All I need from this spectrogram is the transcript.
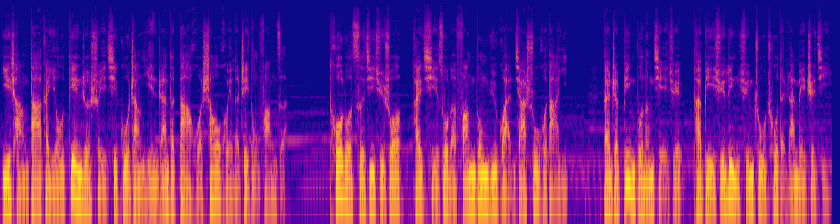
一场大概由电热水器故障引燃的大火烧毁了这栋房子。托洛茨基据说还起诉了房东与管家疏忽大意，但这并不能解决他必须另寻住处的燃眉之急。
